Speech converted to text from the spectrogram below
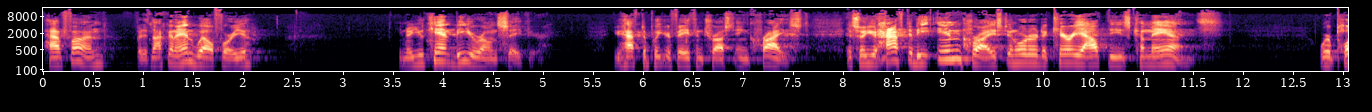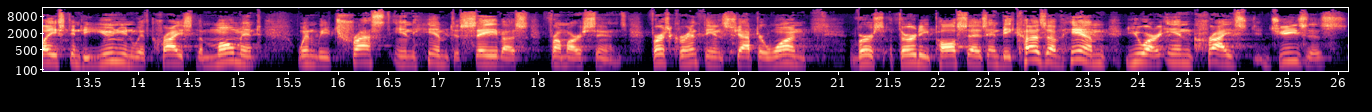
have fun, but it's not going to end well for you. You know, you can't be your own Savior. You have to put your faith and trust in Christ. And so you have to be in Christ in order to carry out these commands. We're placed into union with Christ the moment when we trust in him to save us from our sins. 1 Corinthians chapter 1 verse 30 Paul says, "And because of him you are in Christ Jesus,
